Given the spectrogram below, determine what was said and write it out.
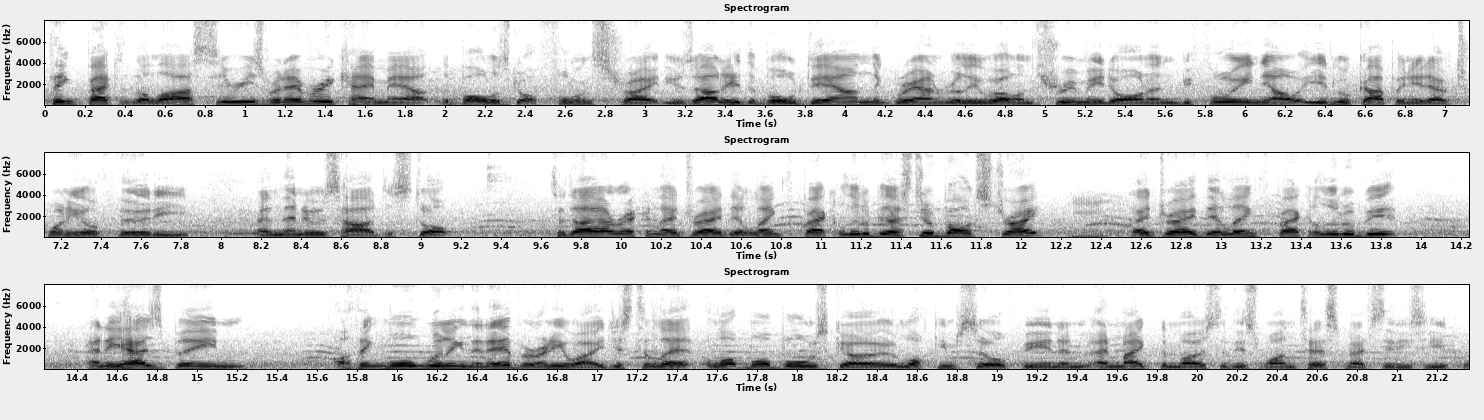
think back to the last series. Whenever he came out, the bowlers got full and straight. He was able to hit the ball down the ground really well and through mid on, and before you know it, you'd look up and he'd have 20 or 30, and then it was hard to stop. Today, I reckon they dragged their length back a little bit. They still bowled straight. They dragged their length back a little bit, and he has been. I think more willing than ever, anyway, just to let a lot more balls go, lock himself in, and, and make the most of this one Test match that he's here for.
